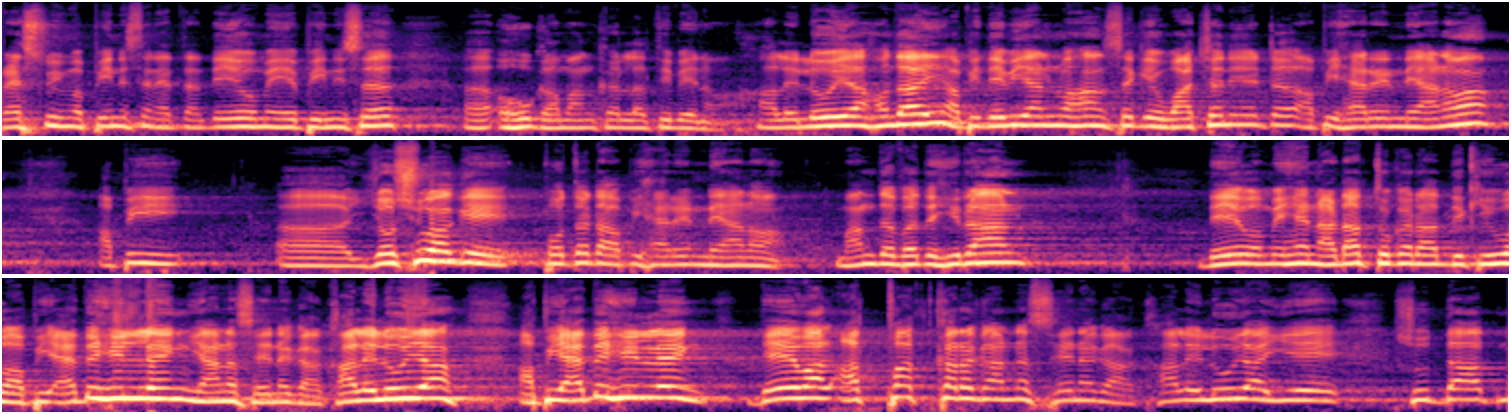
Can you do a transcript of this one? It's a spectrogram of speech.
රැස්වීම පිණිස නැතන් දේවමය පිණිස ඔහු ගමන් කරලා තිබෙනවා. හලි ලෝය හොඳයි අපි දෙවියන් වහන්සගේ වචනයට අපි හැරෙන්න්න යනවා. අපි යොෂුවගේ පොතට අපි හැරෙන්න්න යනවා. මන්දවද හිරාන් දේව මෙහ නඩත්තු කරද්දි කිව්ව අපි ඇදහිල්ලෙන් යන සෙනග කලලූය අපි ඇදහිල්ලෙන් දේවල් අත්පත් කරගන්න සෙනග කලලූය ඒ ශුද්ධාත්ම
